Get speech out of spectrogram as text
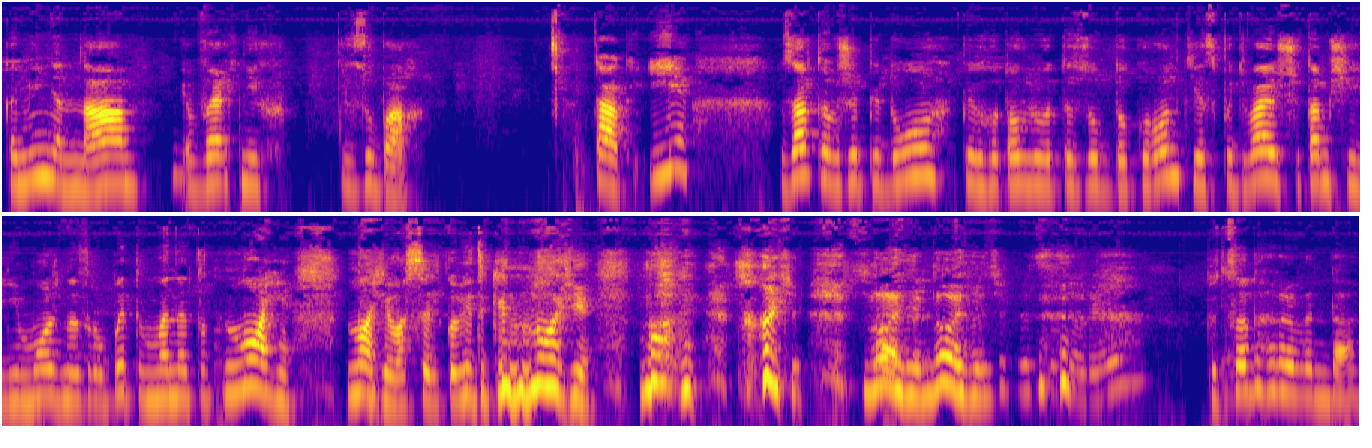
каміння на верхніх зубах. Так, і завтра вже піду підготовлювати зуб до коронки. Я сподіваюся, що там ще її можна зробити. В мене тут ноги, ноги, Василькові, такі ноги, ноги, ноги, ноги, ноги. Це 500 гривень. 500 гривень, так.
